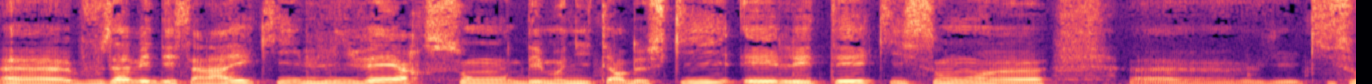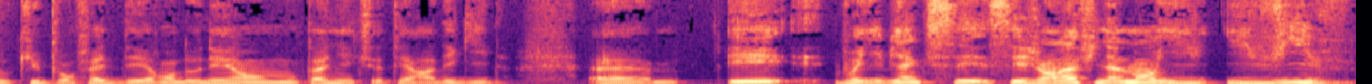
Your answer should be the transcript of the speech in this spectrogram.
Euh, vous avez des salariés qui l'hiver sont des moniteurs de ski et l'été qui sont euh, euh, qui s'occupent en fait des randonnées en montagne, etc., des guides. Et voyez bien que ces, gens-là, finalement, ils, vivent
